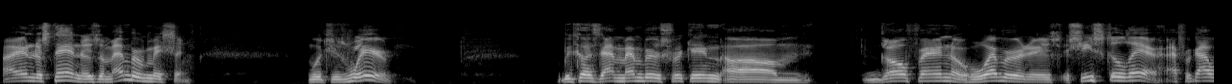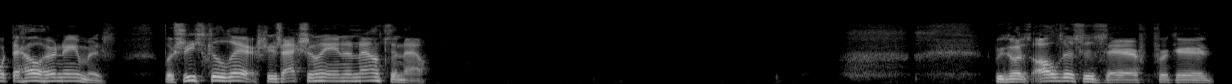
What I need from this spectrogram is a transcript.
I understand there's a member missing, which is weird because that member's freaking um, girlfriend or whoever it is, she's still there. I forgot what the hell her name is, but she's still there. She's actually an announcer now. Because all this is there, freaking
